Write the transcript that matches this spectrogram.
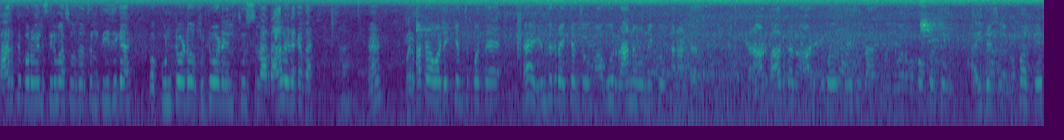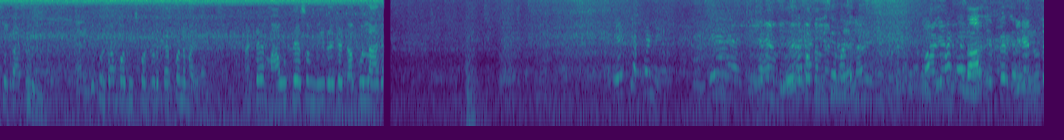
పార్వతీపురం వెళ్ళి సినిమా చూసి వచ్చినంత ఈజీగా ఒక కుంటోడో గుడ్డోడో వెళ్ళి చూసి ఇలా రాలేడు కదా. మరి ఆటో వాడు ఎక్కించకపోతే ఎందుకు ఎక్కించు మా ఊరు రానవు నీకు అని అంటారు. కానీ ఆడు బాధ కాదు ఆడికో కేసులు రాస్తుంది ఇవాళ ఒక్కొక్కరికి ఐదేసి వేల రూపాయలు కేసులు రాస్తుంది ఆయన ఎప్పుడు సంపాదించుకుంటాడో చెప్పండి మరి. అంటే మా ఉద్దేశం మీ దగ్గర డబ్బులు లాగా మీరు ఎంత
